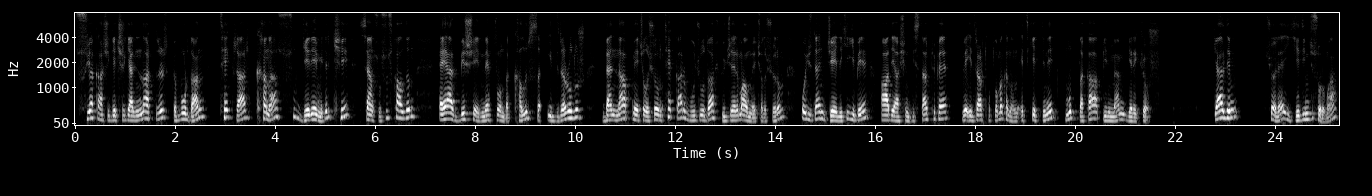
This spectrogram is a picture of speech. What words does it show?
suya karşı geçirgenliğini arttırır ve buradan tekrar kana su geri ki sen susuz kaldın. Eğer bir şey nefronda kalırsa idrar olur. Ben ne yapmaya çalışıyorum? Tekrar vücuda hücrelerimi almaya çalışıyorum. O yüzden C'deki gibi ADH'ın distal tüpe ve idrar toplama kanalının etki ettiğini mutlaka bilmem gerekiyor. Geldim şöyle 7. soruma.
